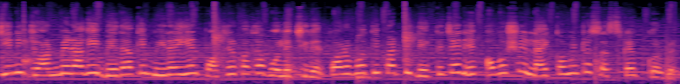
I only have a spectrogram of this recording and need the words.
যিনি জন্মের আগেই বেদাকে মিরাইয়ের পথের কথা বলেছিলেন। পরবর্তী পার্টটি দেখতে চাইলে অবশ্যই লাইক কমেন্ট ও সাবস্ক্রাইব করবেন।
